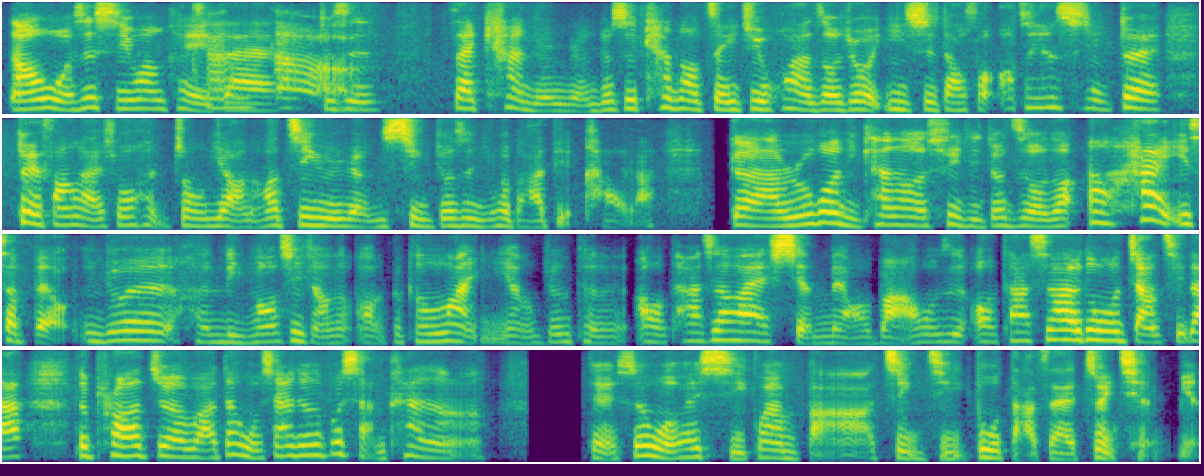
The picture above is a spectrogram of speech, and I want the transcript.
然后我是希望可以在就是。在看的人，就是看到这一句话之后，就会意识到说，哦，这件事情对对方来说很重要。然后基于人性，就是你会把它点开来。对啊，如果你看到的讯息就只有说，啊，Hi Isabel，你就会很礼貌性讲说，哦，就跟 Line 一样，就是可能，哦，他是在闲聊吧，或者哦，他是在跟我讲其他的 project 吧。但我现在就是不想看啊。对，所以我会习惯把紧急度打在最前面，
